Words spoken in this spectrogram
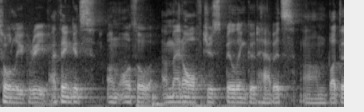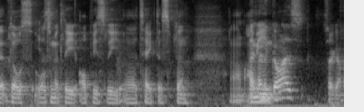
totally agree. I think it's um, also a matter of just building good habits, um, but the, those yes. ultimately, obviously, uh, take discipline. Um, I and, mean, guys, sorry, go.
